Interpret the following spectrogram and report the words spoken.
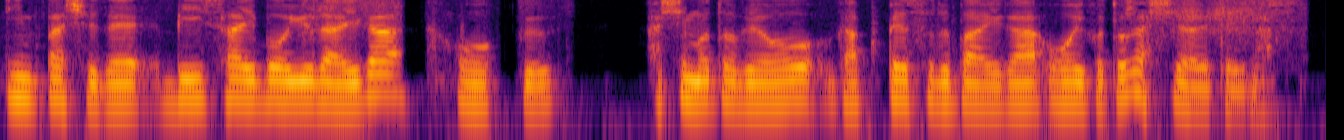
リンパ腫で B 細胞由来が多く、橋本病を合併する場合が多いことが知られています。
